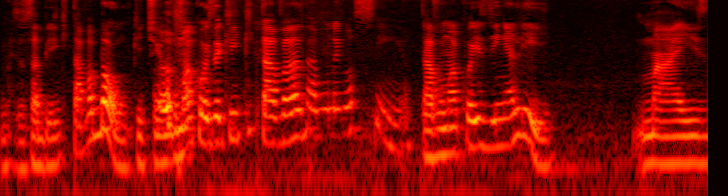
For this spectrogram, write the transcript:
Mas eu sabia que tava bom, que tinha alguma coisa que, que tava, Tava um negocinho. tava uma coisinha ali. Mas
